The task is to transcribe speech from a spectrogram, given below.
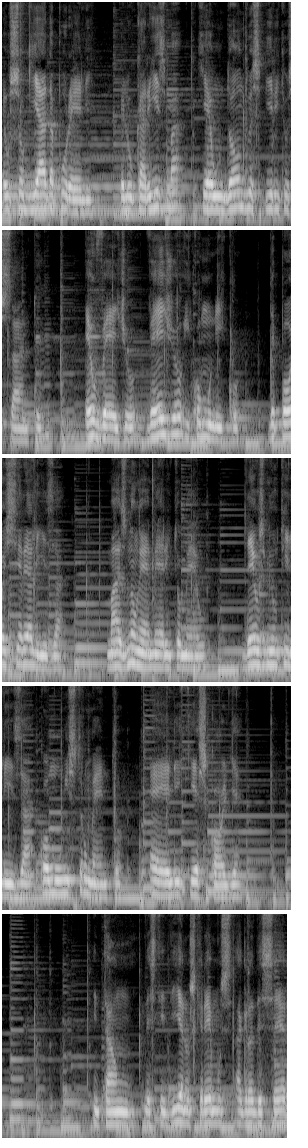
Eu sou guiada por Ele, pelo carisma que é um dom do Espírito Santo. Eu vejo, vejo e comunico. Depois se realiza. Mas não é mérito meu. Deus me utiliza como um instrumento. É Ele que escolhe. Então, neste dia, nós queremos agradecer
